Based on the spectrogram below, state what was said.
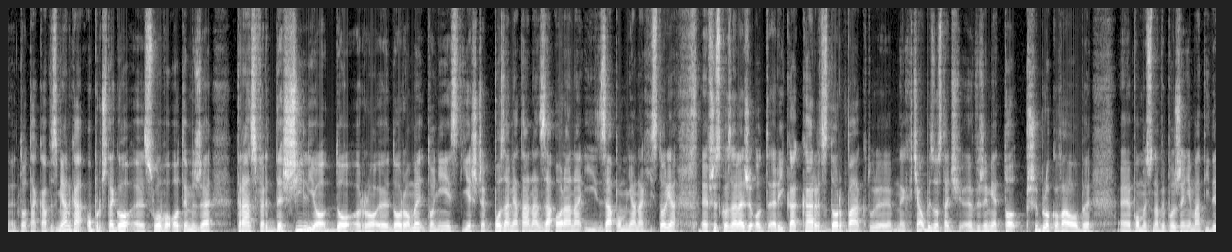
E, to taka wzmianka. Oprócz tego e, słowo o tym, że transfer Desilio do, do Romy to nie jest jeszcze pozamiatana, zaorana i zapomniana zapomniana historia. E, wszystko zależy od Erika Karsdorpa, który chciałby zostać w Rzymie. To przyblokowałoby e, pomysł na wypożyczenie Matti De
